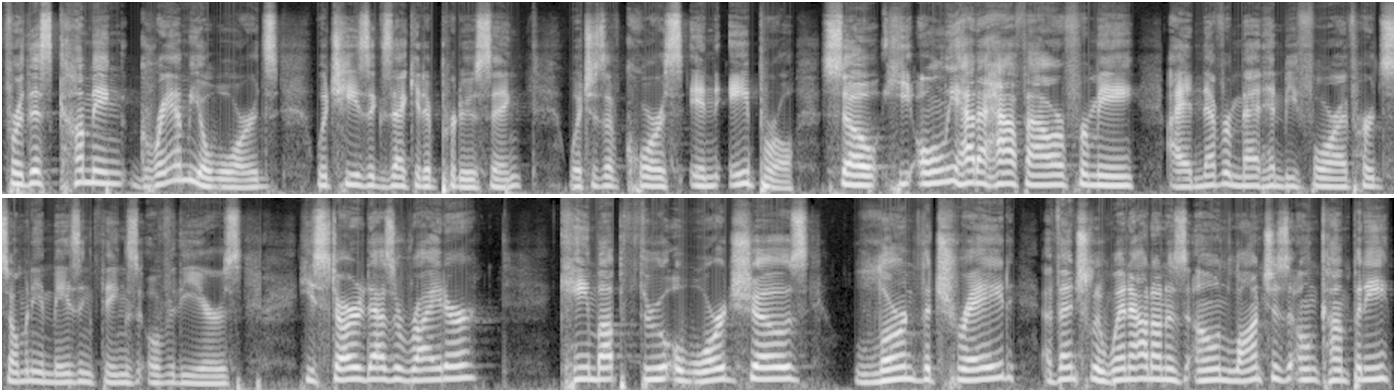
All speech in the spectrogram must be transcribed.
for this coming Grammy Awards, which he's executive producing, which is, of course, in April. So he only had a half hour for me. I had never met him before. I've heard so many amazing things over the years. He started as a writer, came up through award shows, learned the trade, eventually went out on his own, launched his own company,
